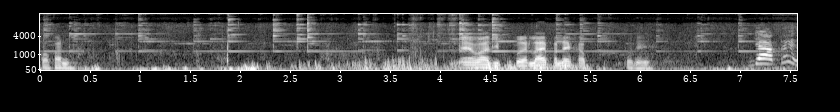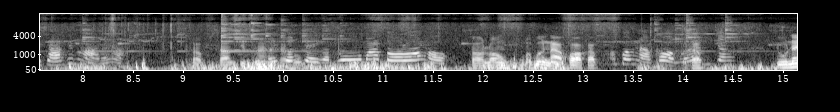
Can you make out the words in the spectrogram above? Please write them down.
พอพันแม่ว่าสิเปิดไลฟ์ปันได้ครับ ตัวนี้ อยากได้สามสิบห้าไหมค่ะครับสามสิบห้าใครคสรับนผมใจก็โทรมาต่อรองเอาก็ลองมาเบื้องหน้าข้อครับเอาเบิ่งหน้ากล้องเลยครับจังอยู่ใน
